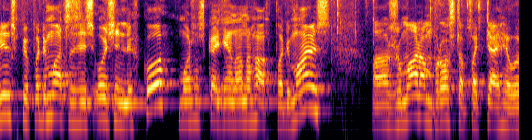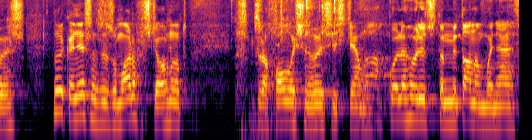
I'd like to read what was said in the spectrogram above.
Принципе, подниматься здесь очень легко. Можно сказать, я на ногах поднимаюсь, а жумаром просто подтягиваюсь. Ну и, конечно же, жумар стегнут в страховочную систему. Да, Коля говорит, что там метаном воняет.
